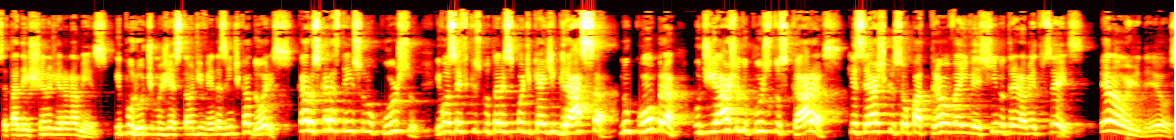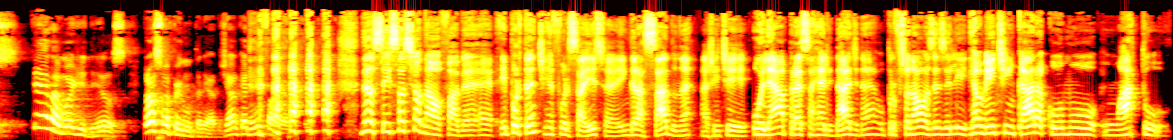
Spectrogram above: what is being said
você está deixando dinheiro na mesa. E por último, gestão de vendas e indicadores. Cara, os caras têm isso no curso e você fica escutando esse podcast de graça. Não compra o diacho do curso dos caras, que você acha que o seu patrão vai investir no treinamento para vocês? Pelo amor de Deus. Pelo amor de Deus. Próxima pergunta, Leandro. Já não quero nem falar. não, sensacional, Fábio. É, é, importante reforçar isso. É engraçado, né? A gente olhar para essa realidade, né? O profissional, às vezes, ele realmente encara como um ato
